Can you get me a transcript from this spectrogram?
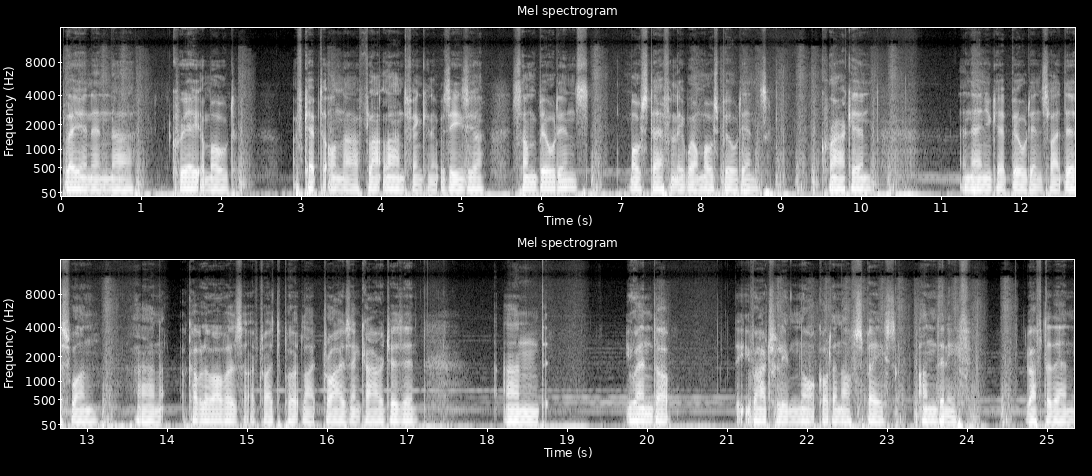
playing in uh, creative mode I've kept it on uh, flat land thinking it was easier. Some buildings most definitely well most buildings crack in and then you get buildings like this one and a couple of others that I've tried to put like drives and garages in and you end up that you've actually not got enough space underneath. You have to then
